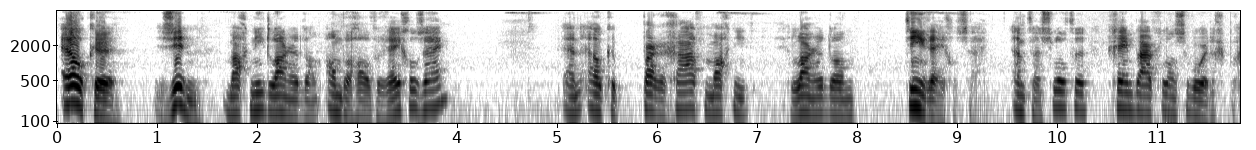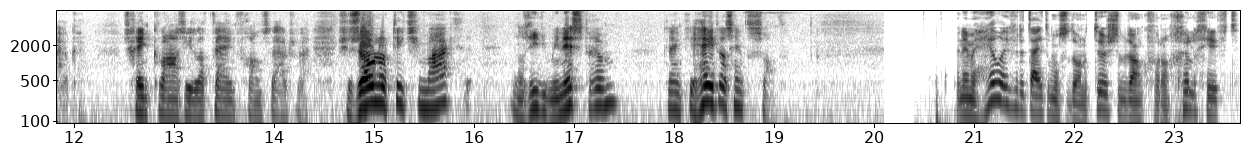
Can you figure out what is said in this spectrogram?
Elke zin mag niet langer dan anderhalve regel zijn. En elke paragraaf mag niet langer dan tien regels zijn. En tenslotte geen buitenlandse woorden gebruiken. Dus geen quasi-Latijn, Frans, Duits. Als je zo'n notitie maakt, dan ziet de minister hem, denkt hij, hé, dat is interessant. We nemen heel even de tijd om onze donateurs te bedanken voor hun gulle gift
